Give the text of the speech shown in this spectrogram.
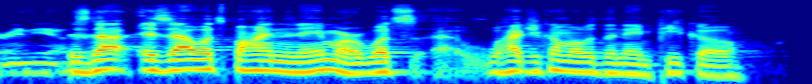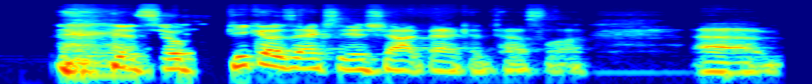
or any other. Is that is that what's behind the name, or what's how'd you come up with the name Pico? so Pico is actually a shot back at Tesla um,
